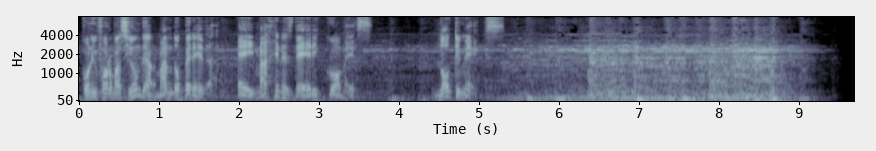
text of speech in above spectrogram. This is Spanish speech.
Con información de Armando Pereda e imágenes de Eric Gómez, Notimex.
